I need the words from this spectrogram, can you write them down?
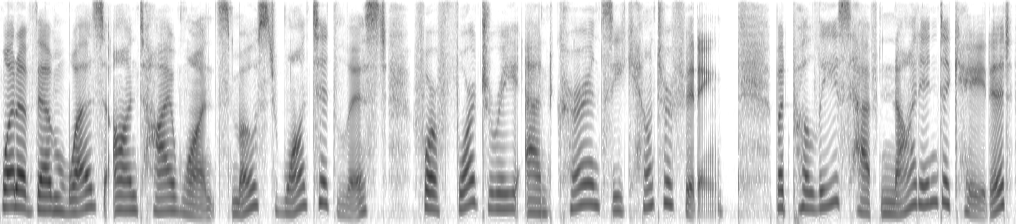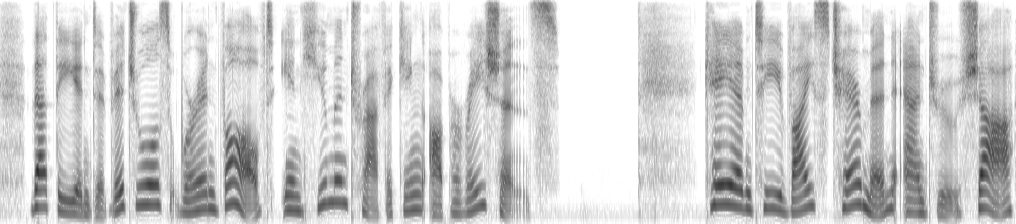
One of them was on Taiwan's most wanted list for forgery and currency counterfeiting, but police have not indicated that the individuals were involved in human trafficking operations. KMT Vice Chairman Andrew Hsia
